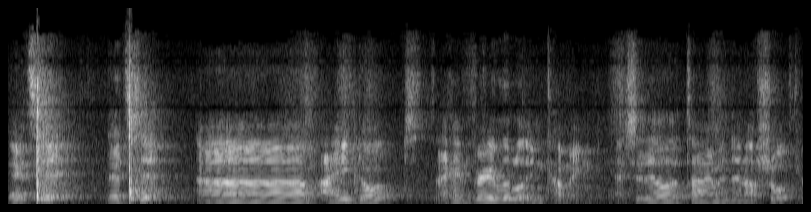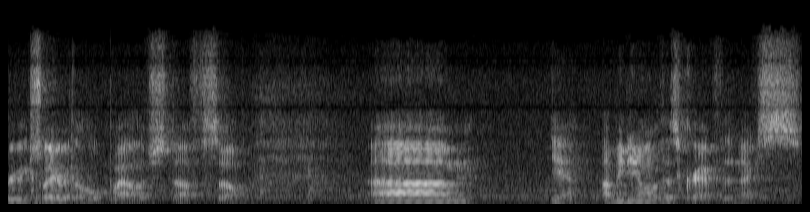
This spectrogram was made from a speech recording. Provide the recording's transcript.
that's it. That's it. Um, I don't. I have very little incoming. I say that all the time, and then I'll show up three weeks later with a whole pile of stuff. So, um, yeah, I'll be dealing with this crap for the next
